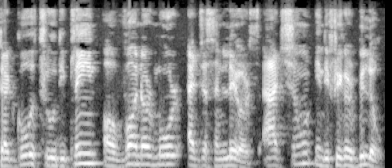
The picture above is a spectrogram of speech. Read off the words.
that go through the plane of one or more adjacent layers as shown in the figure below.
